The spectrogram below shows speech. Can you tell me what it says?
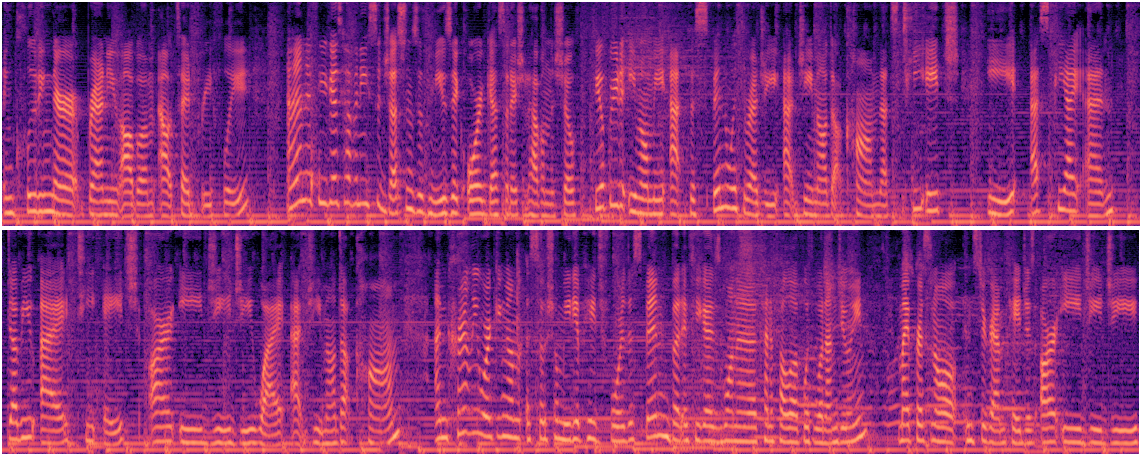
including their brand new album, Outside Briefly. And if you guys have any suggestions with music or guests that I should have on the show, feel free to email me at thespinwithreggie at gmail.com. That's T H E S P I N W I T H R E G G Y at gmail.com. I'm currently working on a social media page for The Spin, but if you guys want to kind of follow up with what I'm doing, my personal Instagram page is R E G G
